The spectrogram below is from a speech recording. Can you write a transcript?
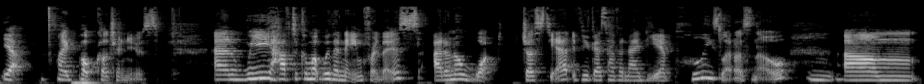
Yeah. like pop culture news. And we have to come up with a name for this. I don't know what just yet. If you guys have an idea, please let us know. Um,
